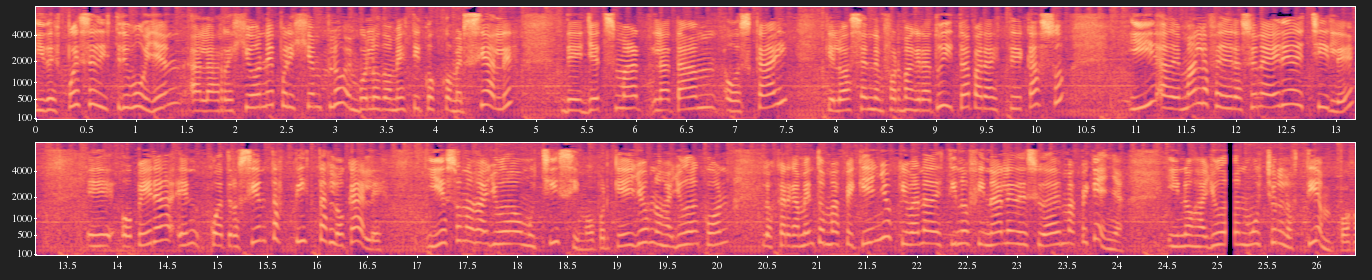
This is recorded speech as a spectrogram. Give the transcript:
y después se distribuyen a las regiones, por ejemplo, en vuelos domésticos comerciales de JetSmart, LATAM o Sky, que lo hacen de forma gratuita para este caso. Y además la Federación Aérea de Chile eh, opera en 400 pistas locales y eso nos ha ayudado muchísimo porque ellos nos ayudan con los cargamentos más pequeños que van a destinos finales de ciudades más pequeñas y nos ayudan mucho en los tiempos.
